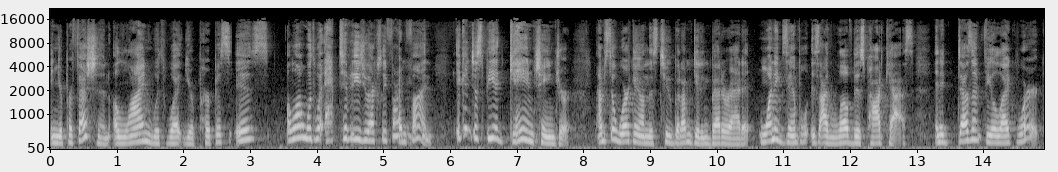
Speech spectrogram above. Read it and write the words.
and your profession align with what your purpose is, along with what activities you actually find fun. It can just be a game changer. I'm still working on this too, but I'm getting better at it. One example is I love this podcast and it doesn't feel like work.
